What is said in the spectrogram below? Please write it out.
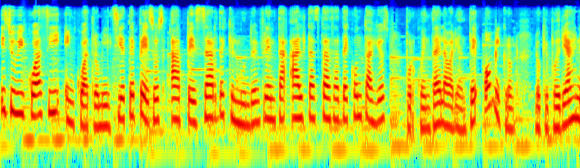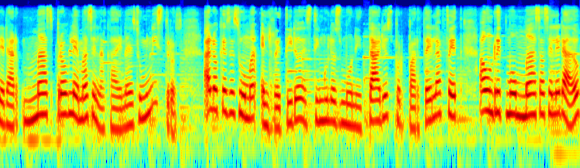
y se ubicó así en 4.007 pesos a pesar de que el mundo enfrenta altas tasas de contagios por cuenta de la variante Omicron, lo que podría generar más problemas en la cadena de suministros, a lo que se suma el retiro de estímulos monetarios por parte de la Fed a un ritmo más acelerado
